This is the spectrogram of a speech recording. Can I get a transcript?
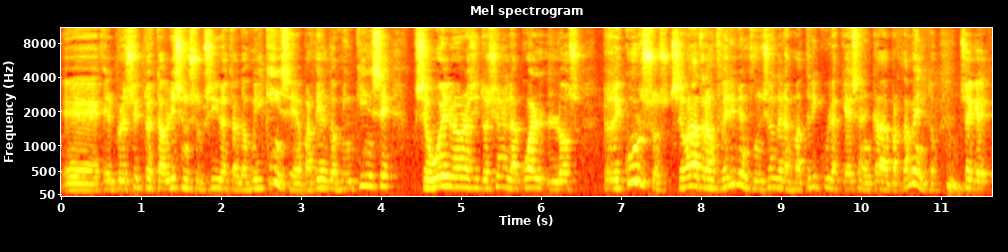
eh, el proyecto establece un subsidio hasta el 2015 y a partir del 2015 se vuelve a una situación en la cual los recursos se van a transferir en función de las matrículas que hayan en cada departamento. O sea que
